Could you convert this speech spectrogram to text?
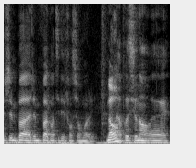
J'aime pas, j'aime pas quand il défend sur moi lui. C'est Non? impressionnant. Ouais.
